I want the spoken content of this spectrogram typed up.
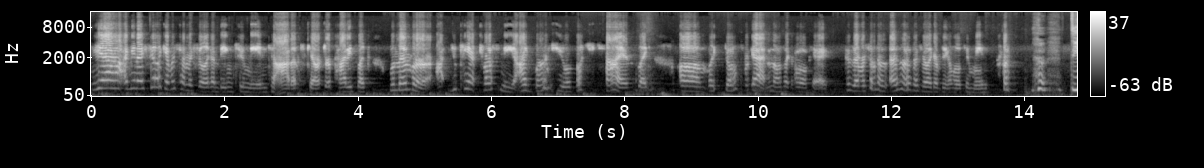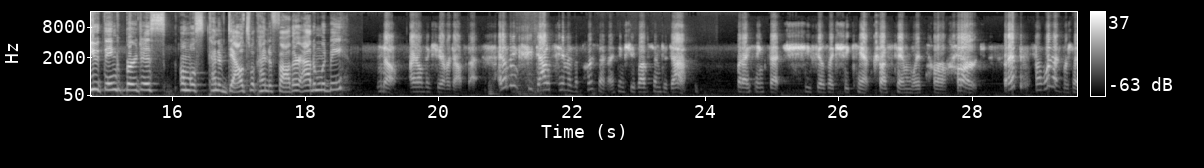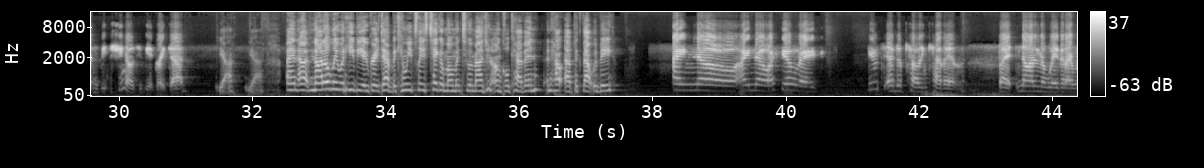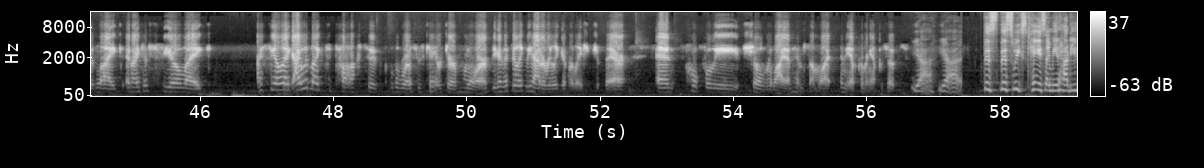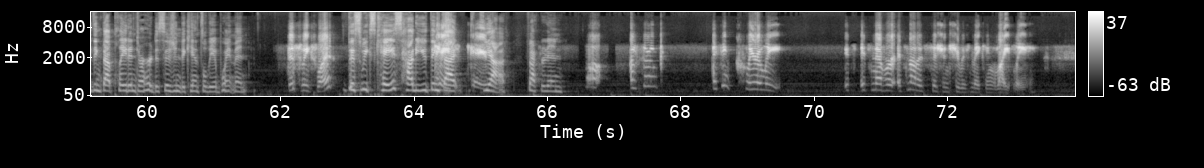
Yeah, I mean, I feel like every time I feel like I'm being too mean to Adam's character, Patty's like, "Remember, I, you can't trust me. I burned you a bunch of times. Like, um, like don't forget." And I was like, "Oh, okay." Because ever sometimes, sometimes I feel like I'm being a little too mean. Do you think Burgess almost kind of doubts what kind of father Adam would be? no, I don't think she ever doubts that. I don't think she doubts him as a person. I think she loves him to death. But I think that she feels like she can't trust him with her heart. But I think for 100%, he'd be, she knows he'd be a great dad. Yeah, yeah. And uh, not only would he be a great dad, but can we please take a moment to imagine Uncle Kevin and how epic that would be? I know, I know. I feel like you end up telling Kevin, but not in a way that I would like. And I just feel like I feel like I would like to talk to LaRoyce's character more because I feel like we had a really good relationship there, and hopefully she'll rely on him somewhat in the upcoming episodes. Yeah, yeah. This this week's case, I mean, how do you think that played into her decision to cancel the appointment? This week's what? This week's case, how do you think Case, that case. yeah, factored in? Well, I think I think clearly it's it's never it's not a decision she was making lightly.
